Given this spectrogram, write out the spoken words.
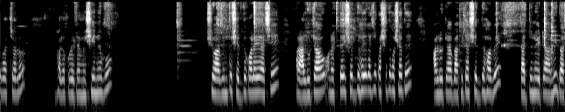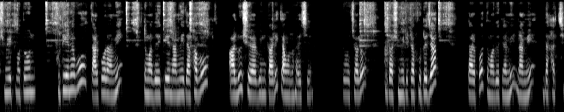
এবার চলো ভালো করে এটা মিশিয়ে নেব। সোয়াবিন তো সেদ্ধ করাই আছে, আর আলুটাও অনেকটাই সেদ্ধ হয়ে গেছে কষাতে কষাতে। আলুটা বাকিটা সেদ্ধ হবে, তার জন্য এটা আমি দশ মিনিট মতন ফুটিয়ে নেব। তারপর আমি তোমাদেরকে নামিয়ে দেখাবো আলু, সয়াবিন, কারি কেমন হয়েছে? তো চলো, দশ মিনিট এটা ফুটে যাক, তারপর তোমাদেরকে আমি নামিয়ে দেখাচ্ছি।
